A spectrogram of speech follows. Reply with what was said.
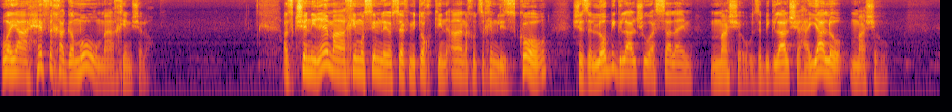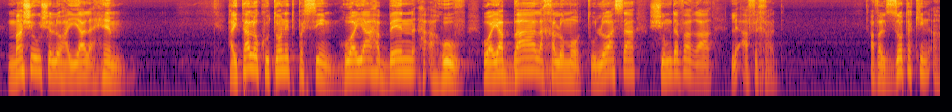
הוא היה ההפך הגמור מהאחים שלו. אז כשנראה מה האחים עושים ליוסף מתוך קנאה, אנחנו צריכים לזכור שזה לא בגלל שהוא עשה להם משהו, זה בגלל שהיה לו משהו. משהו שלא היה להם. הייתה לו כותונת פסים, הוא היה הבן האהוב, הוא היה בעל החלומות, הוא לא עשה שום דבר רע לאף אחד. אבל זאת הקנאה.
